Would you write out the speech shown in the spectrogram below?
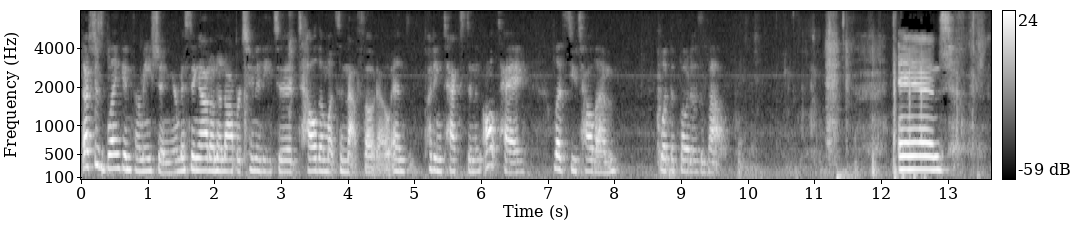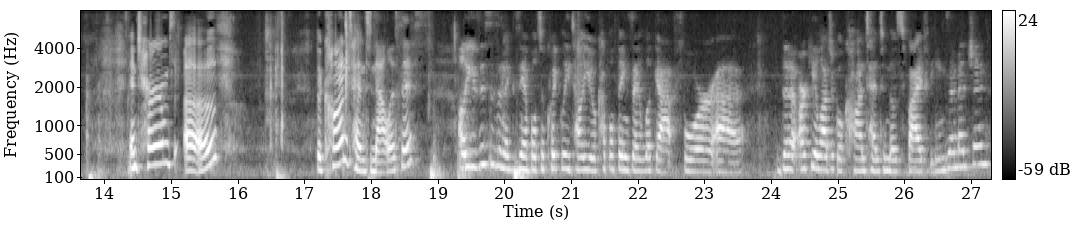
that's just blank information. You're missing out on an opportunity to tell them what's in that photo. And putting text in an alt tag lets you tell them what the photo is about. And in terms of the content analysis, I'll use this as an example to quickly tell you a couple things I look at for uh, the archaeological content in those five themes I mentioned.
